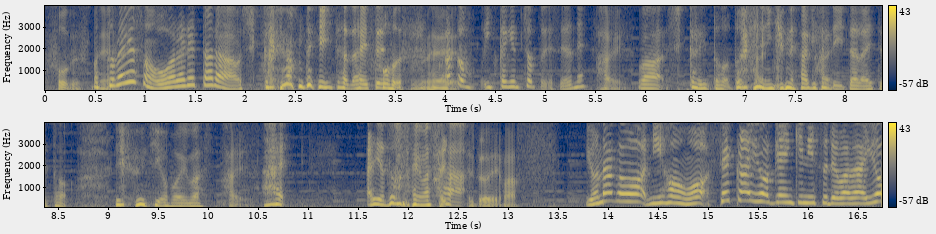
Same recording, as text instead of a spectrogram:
そうですね。トライアスロン終わられたらしっかり飲んでいただいて。そうですね。あと1か月ちょっとですよね。はい。はしっかりとトレーニングに励んでいただいてというふうに思います。はい。はい、ありがとうございましはいた。ありがとうございます米子を日本を世界を元気にする話題を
